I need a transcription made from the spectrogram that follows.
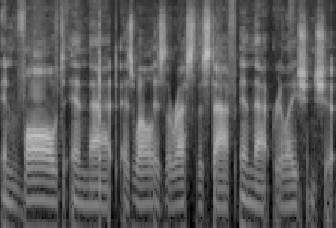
involved in that as well as the rest of the staff in that relationship.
